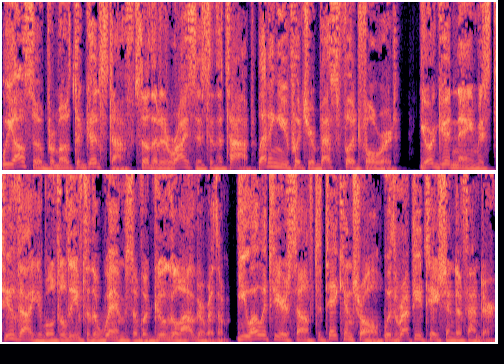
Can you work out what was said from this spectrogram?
We also promote the good stuff so that it rises to the top, letting you put your best foot forward. Your good name is too valuable to leave to the whims of a Google algorithm. You owe it to yourself to take control with Reputation Defender.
